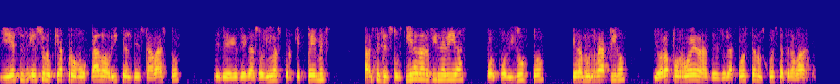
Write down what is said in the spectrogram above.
Y eso, eso es lo que ha provocado ahorita el desabasto de, de gasolinas, porque Pemex antes se surtía las refinerías por poliducto, era muy rápido, y ahora por rueda desde la costa nos cuesta trabajo.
